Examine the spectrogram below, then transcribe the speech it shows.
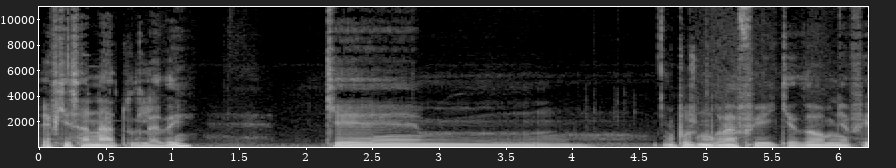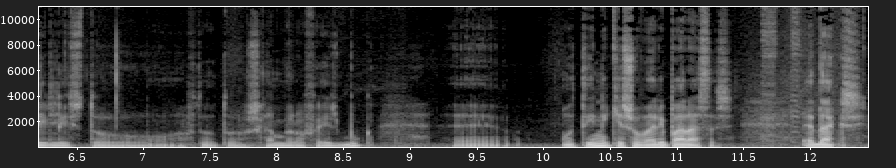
Ευχές θανάτου δηλαδή. Και όπως μου γράφει και εδώ μια φίλη στο αυτό το σχαμερό facebook ε, ότι είναι και σοβαρή παράσταση. Εντάξει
